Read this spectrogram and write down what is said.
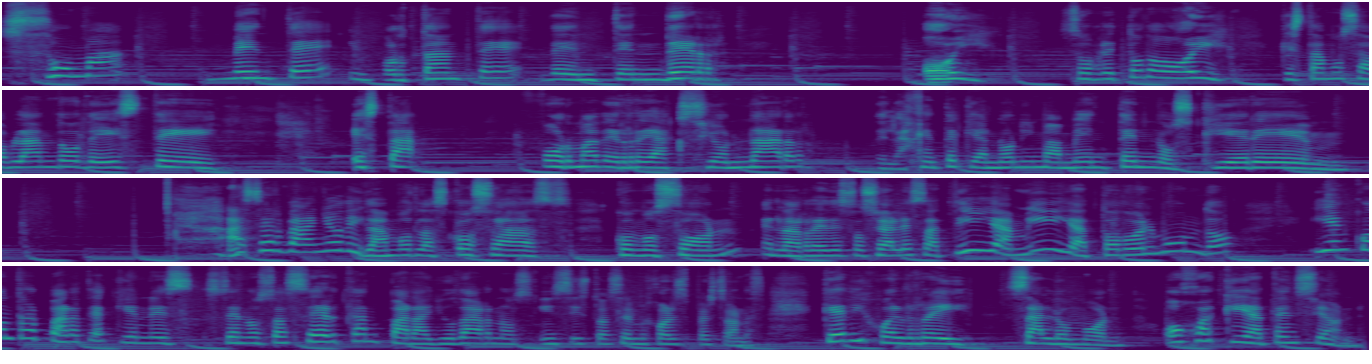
sumamente importante de entender hoy, sobre todo hoy que estamos hablando de este, esta forma de reaccionar de la gente que anónimamente nos quiere hacer daño, digamos las cosas como son en las redes sociales a ti y a mí y a todo el mundo. Y en contraparte a quienes se nos acercan para ayudarnos, insisto, a ser mejores personas. ¿Qué dijo el rey Salomón? Ojo aquí, atención.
